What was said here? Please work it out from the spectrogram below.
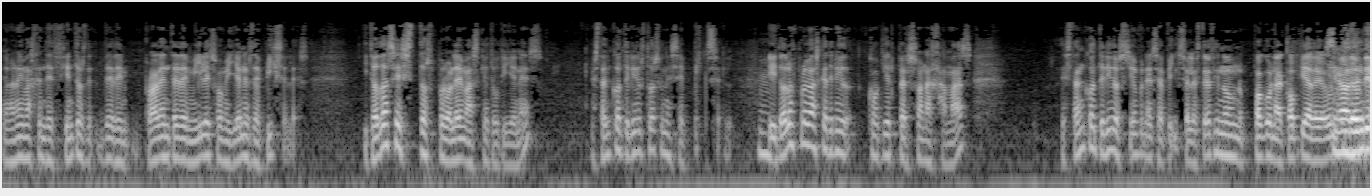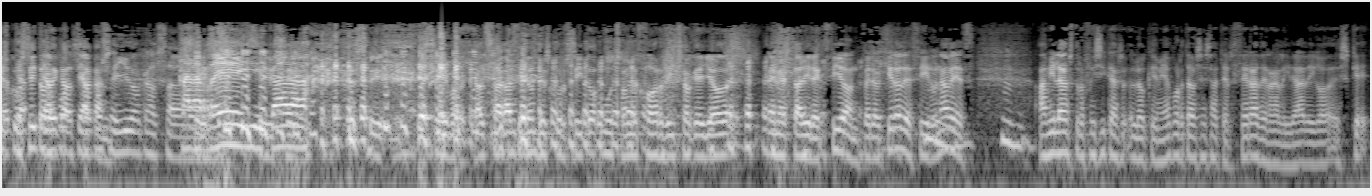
En una imagen de cientos, de, de- de- probablemente de miles o millones de píxeles. Y todos estos problemas que tú tienes están contenidos todos en ese píxel. Y todos los problemas que ha tenido cualquier persona jamás están contenidos siempre en ese píxel. Estoy haciendo un poco una copia de un, Sí, no, de un te- te- discursito te ha de Carl te ha Sagan. poseído Carl Sagan. Cada Sí, rey y sí, cada... Sí, sí, porque Carl Sagan tiene un discursito mucho mejor dicho que yo en esta dirección. Pero quiero decir, una vez, a mí la astrofísica lo que me ha aportado es esa tercera de realidad. Digo, es que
